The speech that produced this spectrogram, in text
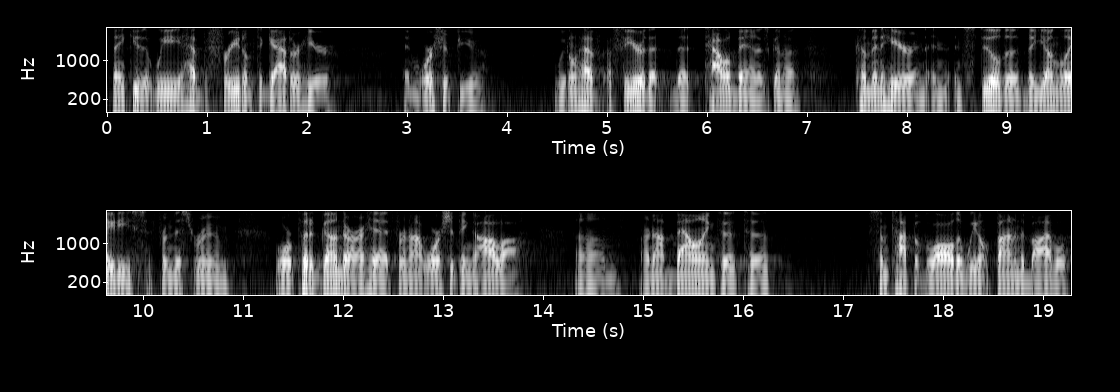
thank you that we have the freedom to gather here and worship you. We don't have a fear that, that Taliban is going to come in here and, and, and steal the, the young ladies from this room or put a gun to our head for not worshiping Allah um, or not bowing to, to some type of law that we don't find in the Bible.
